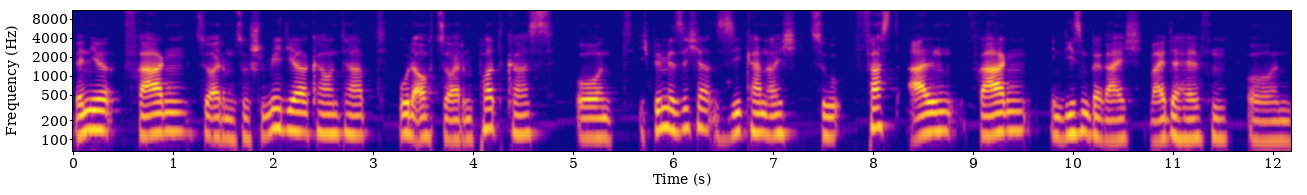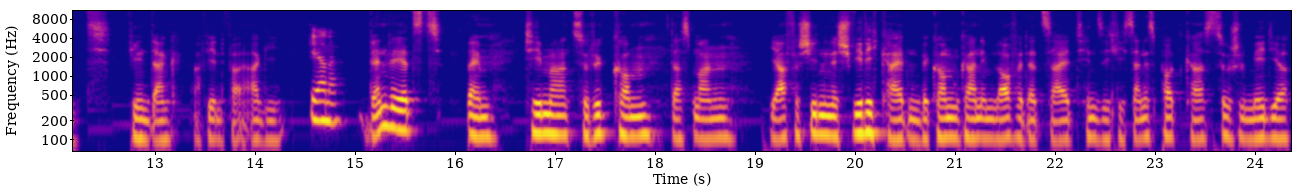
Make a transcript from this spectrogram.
wenn ihr Fragen zu eurem Social-Media-Account habt oder auch zu eurem Podcast. Und ich bin mir sicher, sie kann euch zu fast allen Fragen in diesem Bereich weiterhelfen. Und vielen Dank auf jeden Fall, Agi. Gerne. Wenn wir jetzt beim Thema zurückkommen, dass man ja verschiedene Schwierigkeiten bekommen kann im Laufe der Zeit hinsichtlich seines Podcasts, Social Media,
